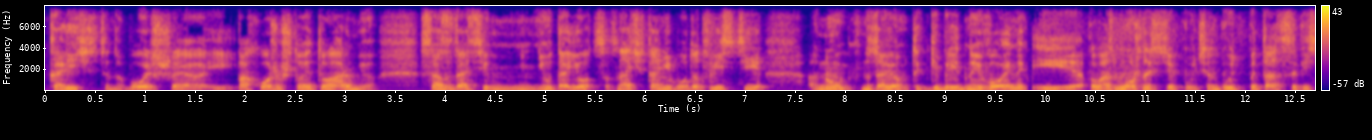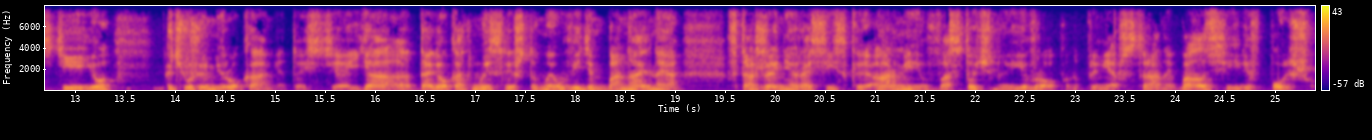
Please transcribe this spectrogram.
количественно больше, и похоже, что эту армию создать им не удается. Значит, они будут вести, ну, назовем это гибридные войны, и по возможности Путин будет пытаться вести ее чужими руками. То есть э, я далек от мысли, что мы увидим банальное вторжение российской армии в Восточную Европу, например, в страны Балтии или в Польшу.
